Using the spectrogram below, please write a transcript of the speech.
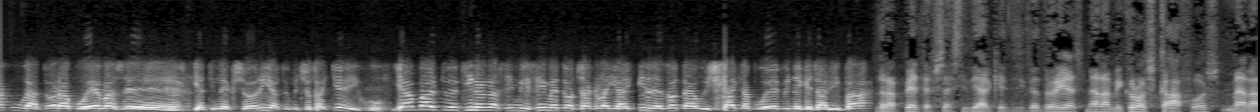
Άκουγα τώρα που έβαζε για την εξορία του Μητσοτακέικου. Για βάλ του εκείνο να θυμηθεί με το τσακλαγιακίλ εδώ τα ουισκάκια που έπινε και τα λοιπά. Δραπέτευσα στη διάρκεια της δικτατορίας με ένα μικρό σκάφος, με ένα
